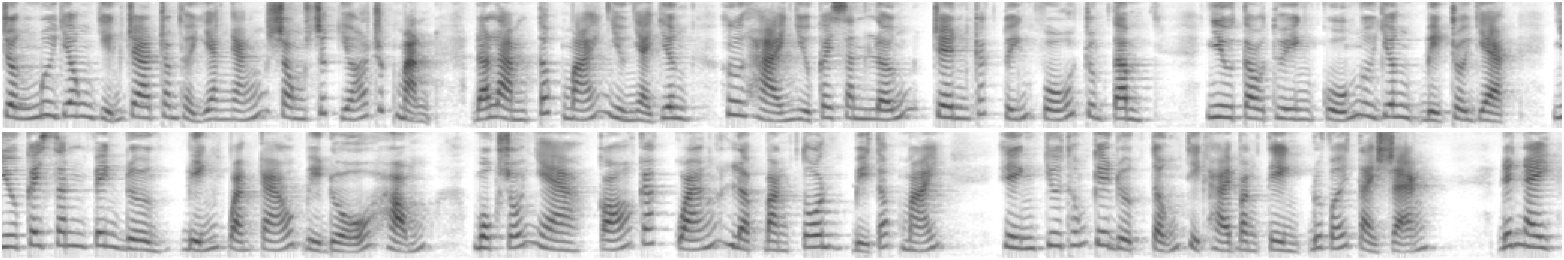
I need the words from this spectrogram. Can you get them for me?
Trận mưa dông diễn ra trong thời gian ngắn song sức gió rất mạnh, đã làm tốc mái nhiều nhà dân, hư hại nhiều cây xanh lớn trên các tuyến phố trung tâm nhiều tàu thuyền của ngư dân bị trôi dạt, nhiều cây xanh ven đường, biển quảng cáo bị đổ, hỏng, một số nhà có các quán lập bằng tôn bị tốc mái. Hiện chưa thống kê được tổng thiệt hại bằng tiền đối với tài sản. Đến nay,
